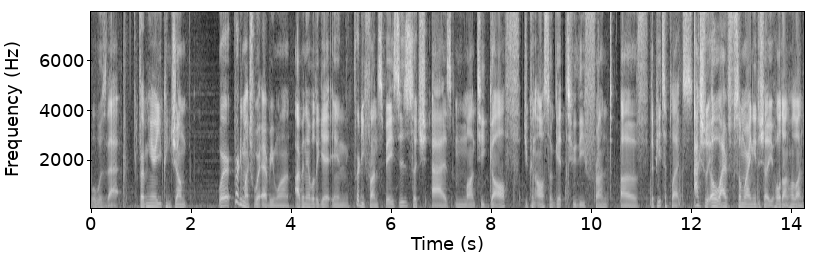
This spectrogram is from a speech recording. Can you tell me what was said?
What was that? From here, you can jump where pretty much wherever you want. I've been able to get in pretty fun spaces such as Monty Golf. You can also get to the front of the Pizzaplex. Actually, oh, I have somewhere I need to show you. Hold on, hold on,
